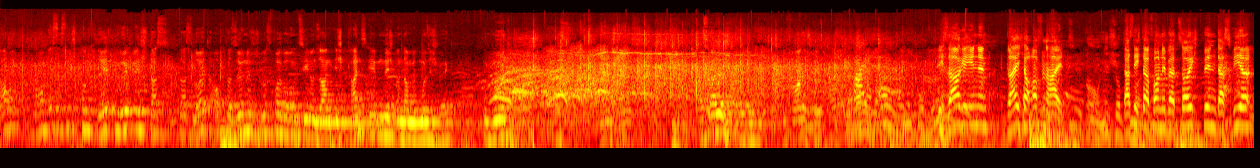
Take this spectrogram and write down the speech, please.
Warum, warum ist es nicht konkret möglich, dass, dass Leute auch persönliche Schlussfolgerungen ziehen und sagen, ich kann es eben nicht und damit muss ich weg? Und gut. Das ist alles. Ich sage Ihnen gleicher Offenheit, dass ich davon überzeugt bin, dass wir,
